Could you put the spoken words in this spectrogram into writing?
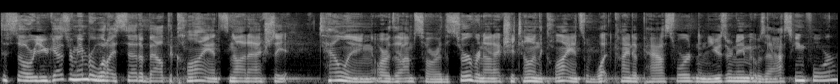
So you guys remember what I said about the clients not actually telling, or the, I'm sorry, the server not actually telling the clients what kind of password and username it was asking for?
